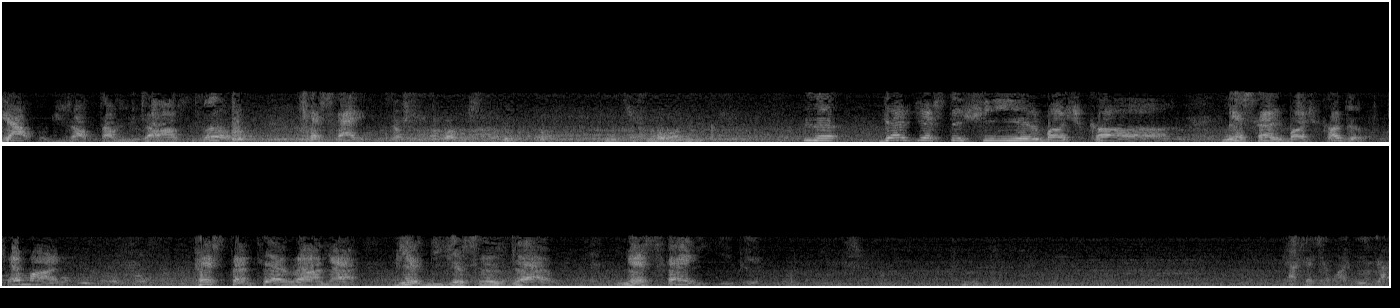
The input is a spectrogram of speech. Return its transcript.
Laf-ı güzaptan mütehassıl keser. Yaşlılık var mı? Yok. Bir de Derceste şiir başka, mesel başkadır Kemal. Pesten terrane bir nice sözler, mesel gibi. Bey'den.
